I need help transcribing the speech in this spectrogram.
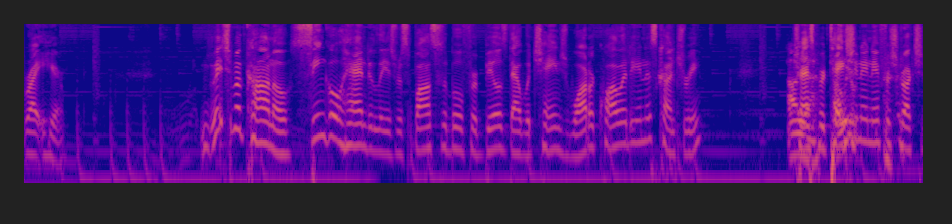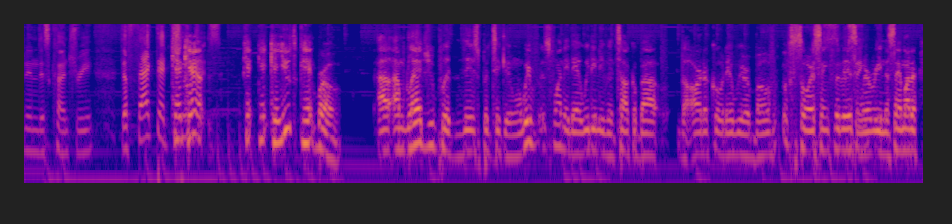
right here. Mitch McConnell single-handedly is responsible for bills that would change water quality in this country, Oh, yeah. transportation Oh, and infrastructure in this country. The fact that Can- can- children- Can, can, can you, can, bro? I, I'm glad you put this particular one. We, it's funny that we didn't even talk about the article that we were both sourcing for this, and we're reading the same article.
